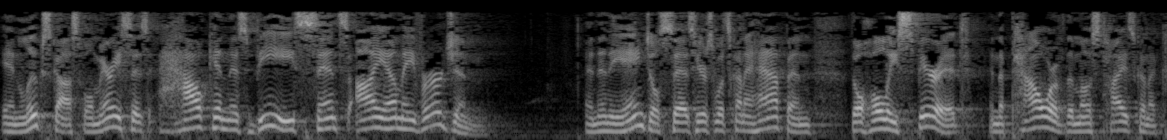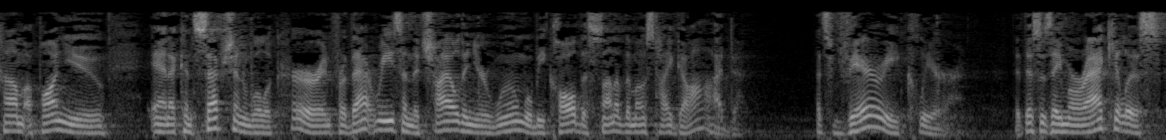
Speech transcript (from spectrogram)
in Luke's gospel, Mary says, How can this be since I am a virgin? And then the angel says, Here's what's going to happen. The Holy Spirit and the power of the Most High is going to come upon you, and a conception will occur. And for that reason, the child in your womb will be called the Son of the Most High God. That's very clear that this is a miraculous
